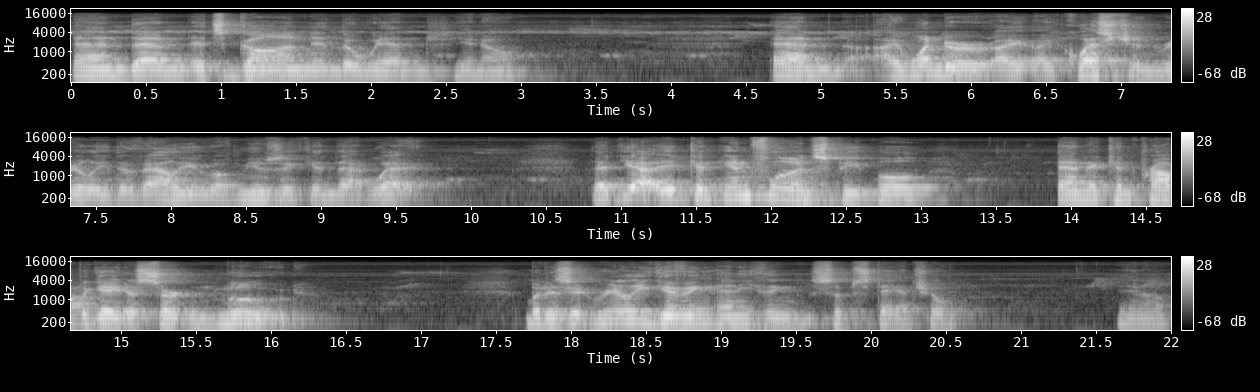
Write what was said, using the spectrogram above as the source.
And then it's gone in the wind, you know. And I wonder, I, I question really the value of music in that way. That, yeah, it can influence people and it can propagate a certain mood. But is it really giving anything substantial? You know,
